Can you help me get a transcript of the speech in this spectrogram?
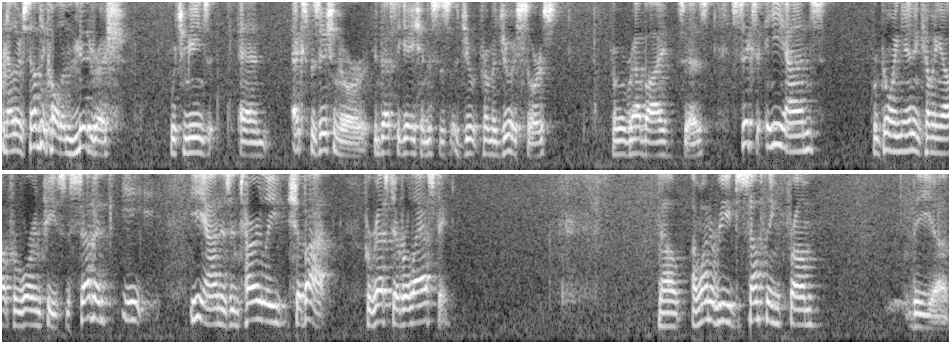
Now, there's something called a midrash, which means an exposition or investigation. This is a Jew, from a Jewish source, from a rabbi says six eons for going in and coming out for war and peace. The seventh e- eon is entirely Shabbat for rest everlasting. Now, I want to read something from the uh,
